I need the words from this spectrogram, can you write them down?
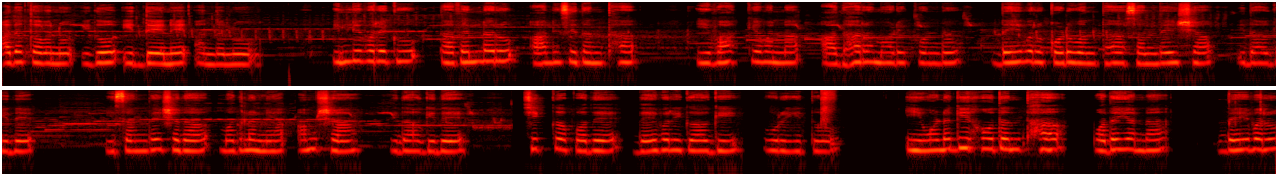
ಅದಕ್ಕವನು, ಇಗೋ, ಇದ್ದೇನೆ ಅಂದನು. ಇಲ್ಲಿವರೆಗೂ ತಾವೆಲ್ಲರೂ ಆಲಿಸಿದಂಥ ಈ ವಾಕ್ಯವನ್ನು ಆಧಾರ ಮಾಡಿಕೊಂಡು ದೇವರು ಕೊಡುವಂತಹ ಸಂದೇಶ ಇದಾಗಿದೆ. ಈ ಸಂದೇಶದ ಮೊದಲನೆಯ ಅಂಶ ಇದಾಗಿದೆ. ಚಿಕ್ಕ ಪೊದೆ ದೇವರಿಗಾಗಿ ಉರಿಯಿತು. ಈ ಒಣಗಿ ಹೋದಂಥ ಪೊದೆಯನ್ನು ದೇವರು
